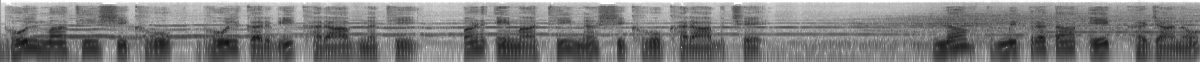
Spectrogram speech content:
ભૂલમાંથી શીખવું, ભૂલ કરવી ખરાબ નથી, પણ એમાંથી ન શીખવું ખરાબ છે. નવ, મિત્રતા એક ખજાનો,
